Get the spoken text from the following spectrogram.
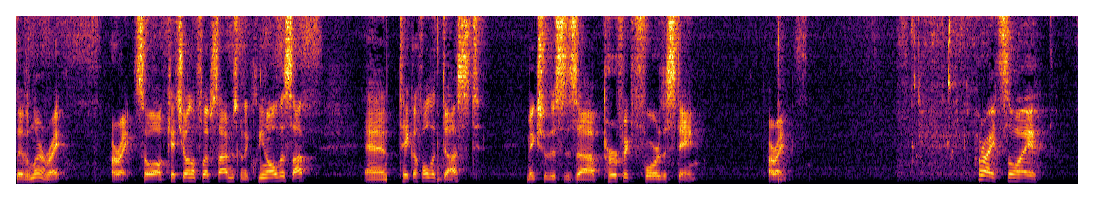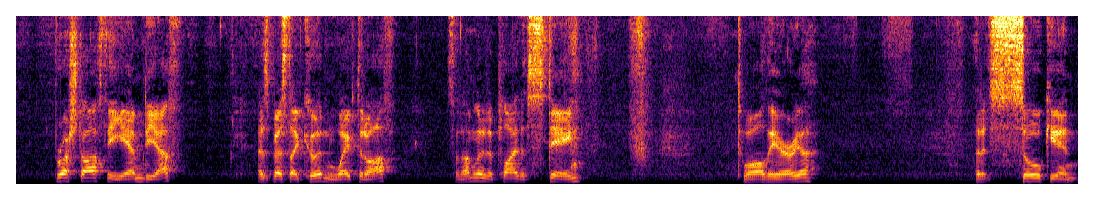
live and learn, right? All right, so I'll catch you on the flip side. I'm just gonna clean all this up and take off all the dust. Make sure this is uh, perfect for the stain. All right. All right, so I brushed off the MDF as best I could and wiped it off. So now I'm going to apply the stain to all the area. Let it soak in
